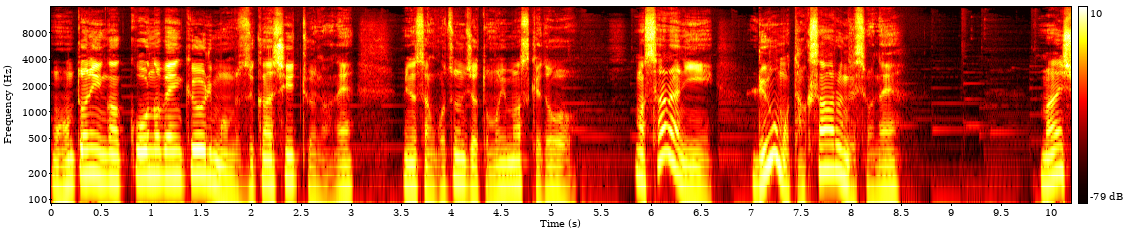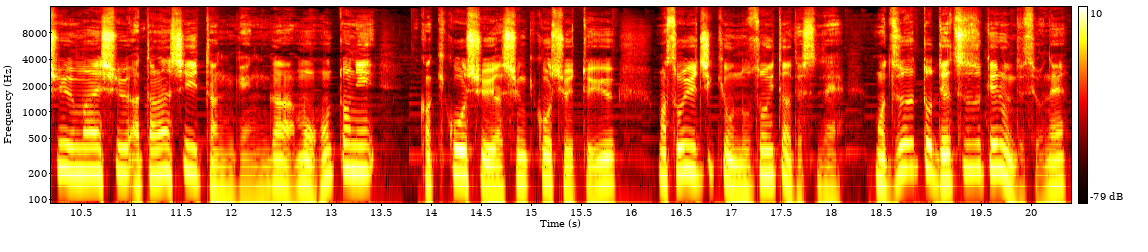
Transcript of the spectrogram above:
もう本当に学校の勉強よりも難しいというのはね皆さんご存知だと思いますけど、まあ、さらに量もたくさんあるんですよね毎週毎週新しい単元がもう本当に夏季講習や春季講習という、まあ、そういう時期を除いたらですねもうずっと出続けるんですよね。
